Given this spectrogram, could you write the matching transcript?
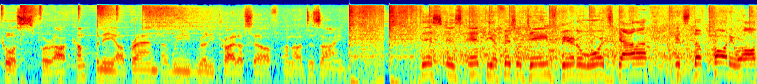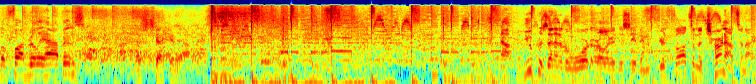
course for our company, our brand, uh, we really pride ourselves on our design. This is it, the official James Beard Awards Gala. It's the party where all the fun really happens. Let's check it out. Now, you presented an award earlier this evening. Your thoughts on the turnout tonight?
